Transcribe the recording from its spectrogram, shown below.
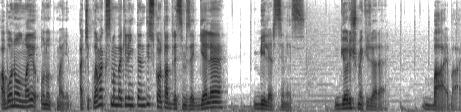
abone olmayı unutmayın. Açıklama kısmındaki linkten Discord adresimize gelebilirsiniz. Görüşmek üzere. Bye bye.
